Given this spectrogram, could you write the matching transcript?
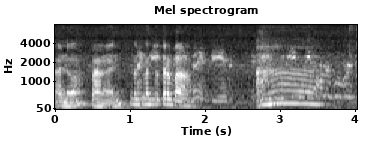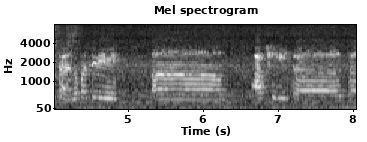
ano, pangan? Nag Ay, nagtatrabaho? Hindi, hindi, hindi, Ah. hindi, hindi ako nag-work sa ano kasi um, actually sa sa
